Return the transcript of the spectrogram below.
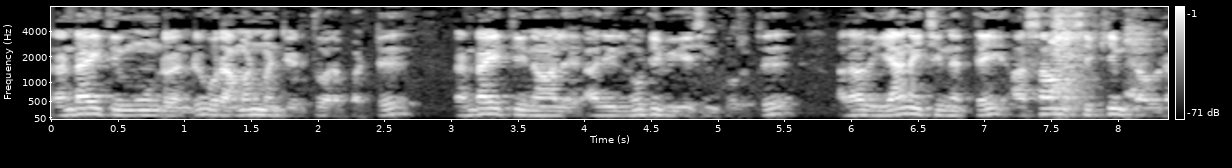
ரெண்டாயிரத்தி மூன்று அன்று ஒரு அமெண்ட்மெண்ட் எடுத்து வரப்பட்டு ரெண்டாயிரத்தி நாலு அதில் நோட்டிஃபிகேஷன் கொடுத்து அதாவது யானை சின்னத்தை அசாம் சிக்கிம் தவிர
